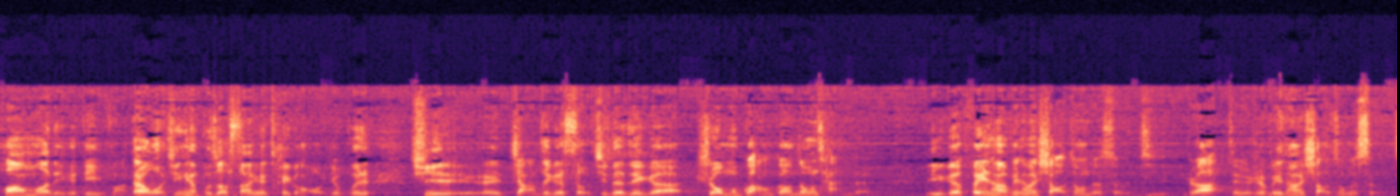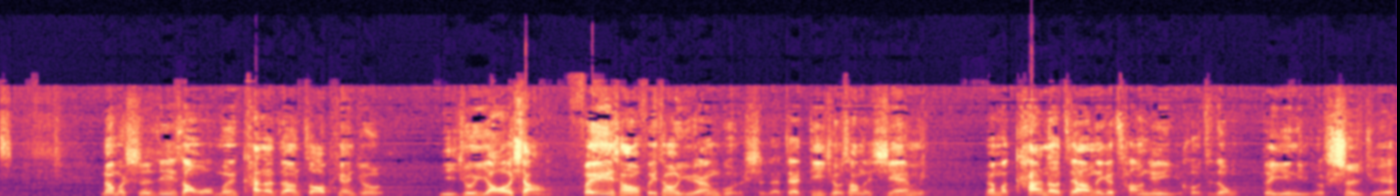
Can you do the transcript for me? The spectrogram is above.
荒漠的一个地方。当然，我今天不做商业推广，我就不去呃讲这个手机的这个是我们广广东产的一个非常非常小众的手机，是吧？这个是非常小众的手机。那么实际上，我们看到这张照片，就你就遥想非常非常远古的时代，在地球上的先民。那么看到这样的一个场景以后，这种对于你的视觉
